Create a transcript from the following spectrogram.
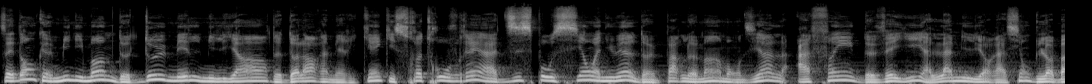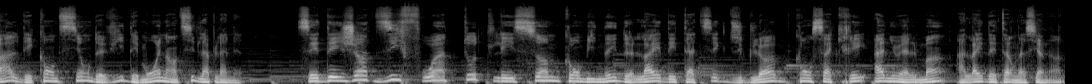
C'est donc un minimum de 2000 milliards de dollars américains qui se retrouveraient à disposition annuelle d'un Parlement mondial afin de veiller à l'amélioration globale des conditions de vie des moins nantis de la planète. C'est déjà dix fois toutes les sommes combinées de l'aide étatique du globe consacrée annuellement à l'aide internationale.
